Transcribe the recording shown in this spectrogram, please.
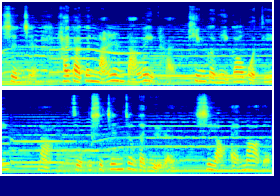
甚至还敢跟男人打擂台，拼个你高我低，那……就不是真正的女人，是要挨骂的。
